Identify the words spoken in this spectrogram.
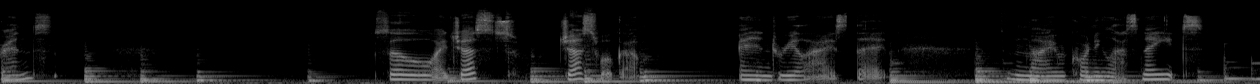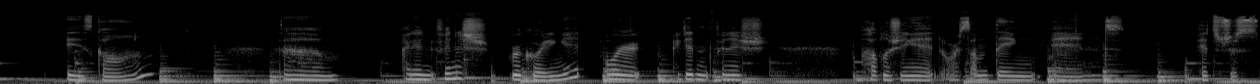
friends. So I just just woke up and realized that my recording last night is gone. Um I didn't finish recording it or I didn't finish publishing it or something and it's just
